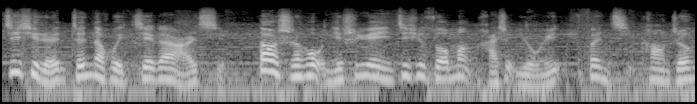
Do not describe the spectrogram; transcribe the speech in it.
机器人真的会揭竿而起。到时候，你是愿意继续做梦，还是勇于奋起抗争？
